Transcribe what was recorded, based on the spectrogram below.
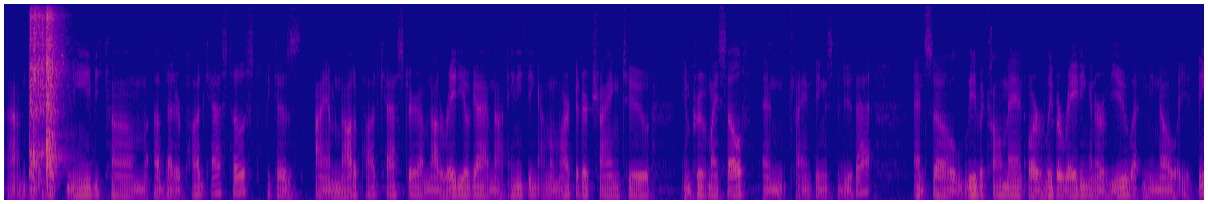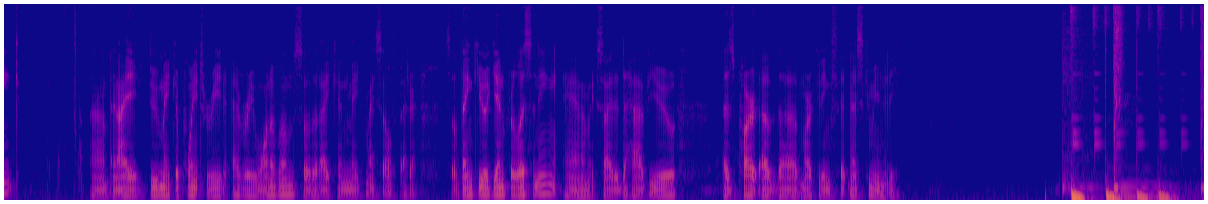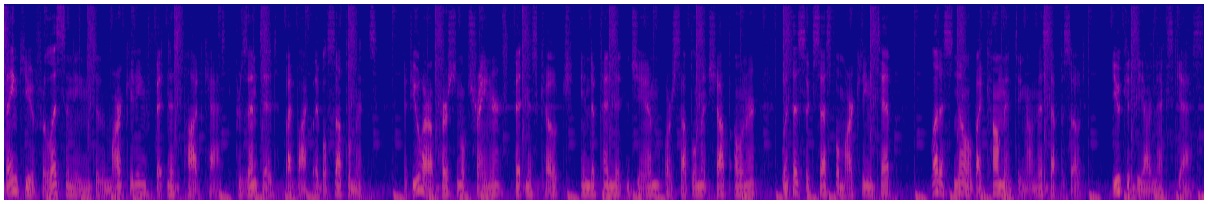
Um, that helps me become a better podcast host because I am not a podcaster. I'm not a radio guy. I'm not anything. I'm a marketer trying to improve myself and trying things to do that. And so leave a comment or leave a rating and a review letting me know what you think. Um, and I do make a point to read every one of them so that I can make myself better. So thank you again for listening, and I'm excited to have you as part of the marketing fitness community. Thank you for listening to the Marketing Fitness Podcast presented by Black Label Supplements. If you are a personal trainer, fitness coach, independent gym, or supplement shop owner with a successful marketing tip, let us know by commenting on this episode. You could be our next guest.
